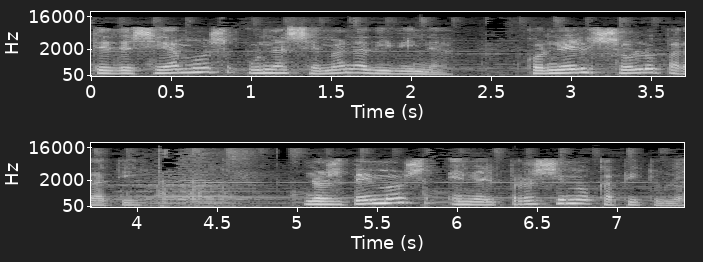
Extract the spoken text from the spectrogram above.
te deseamos una semana divina, con Él solo para ti. Nos vemos en el próximo capítulo.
